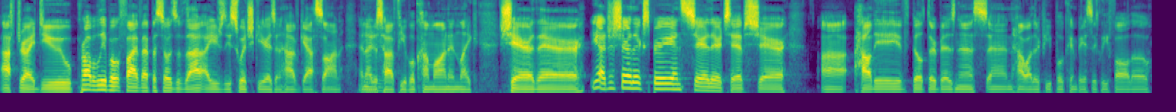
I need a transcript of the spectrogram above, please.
after i do probably about five episodes of that i usually switch gears and have guests on and i just have people come on and like share their yeah just share their experience share their tips share uh, how they've built their business and how other people can basically follow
